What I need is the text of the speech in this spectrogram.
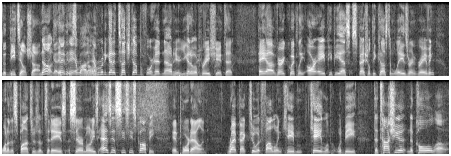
The detail shop. No, got they- they- spot on. everybody got it touched up before heading out here. You got to appreciate that. Hey, uh, very quickly, RAPPS Specialty Custom Laser Engraving, one of the sponsors of today's ceremonies, as is CC's Coffee in Port Allen. Right back to it, following Caleb, Caleb would be Natasha Nicole.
